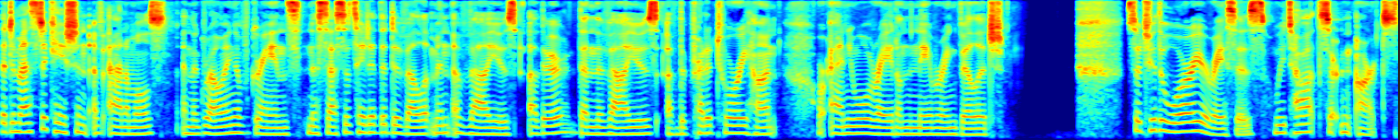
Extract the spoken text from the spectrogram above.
The domestication of animals and the growing of grains necessitated the development of values other than the values of the predatory hunt or annual raid on the neighboring village. So, to the warrior races, we taught certain arts.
